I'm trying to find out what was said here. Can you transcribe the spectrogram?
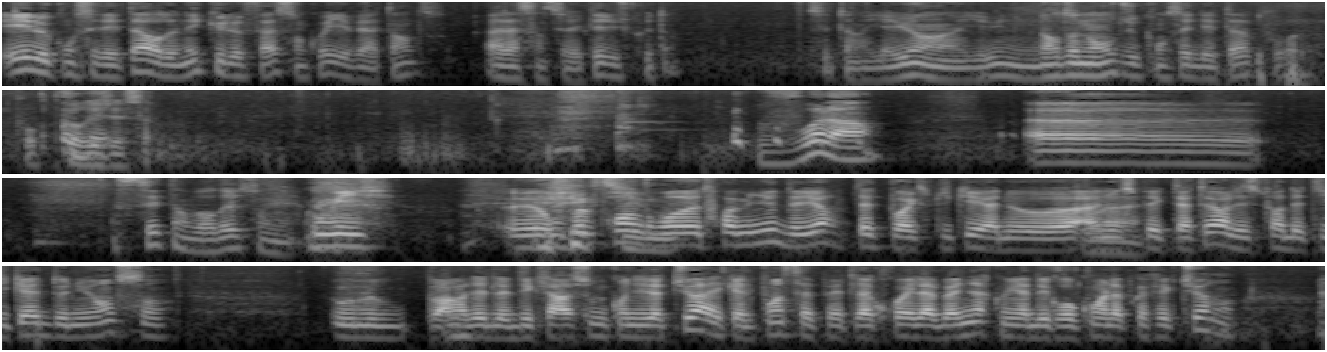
et le Conseil d'État a ordonné qu'il le fasse, en quoi il y avait atteinte à la sincérité du scrutin. Un, il y a eu un, il y a eu une ordonnance du Conseil d'État pour, pour corriger ça. Voilà. Euh, c'est un bordel sans nom. Oui. Euh, on peut prendre trois minutes d'ailleurs, peut-être pour expliquer à nos, à nos Ouais. spectateurs l'histoire d'étiquettes, de nuances, ou le, parler de la déclaration de candidature, à quel point ça peut être la croix et la bannière quand il y a des gros coins à la préfecture.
